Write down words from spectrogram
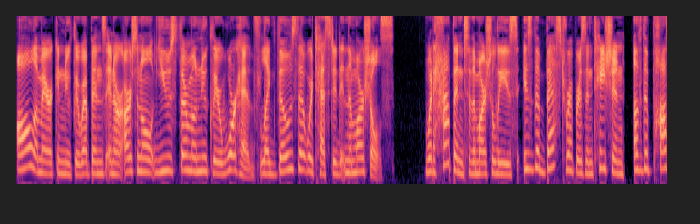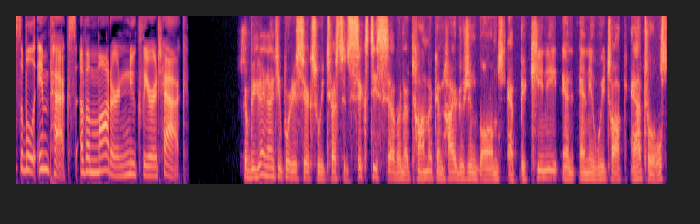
all American nuclear weapons in our arsenal use thermonuclear warheads like those that were tested in the Marshalls. What happened to the Marshallese is the best representation of the possible impacts of a modern nuclear attack. So, beginning in 1946, we tested 67 atomic and hydrogen bombs at Bikini and Eniwetok atolls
